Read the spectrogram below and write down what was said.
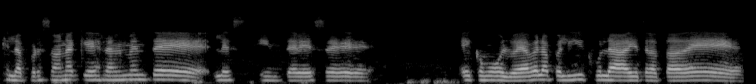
que la persona que realmente les interese eh, como volver a ver la película y tratar de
